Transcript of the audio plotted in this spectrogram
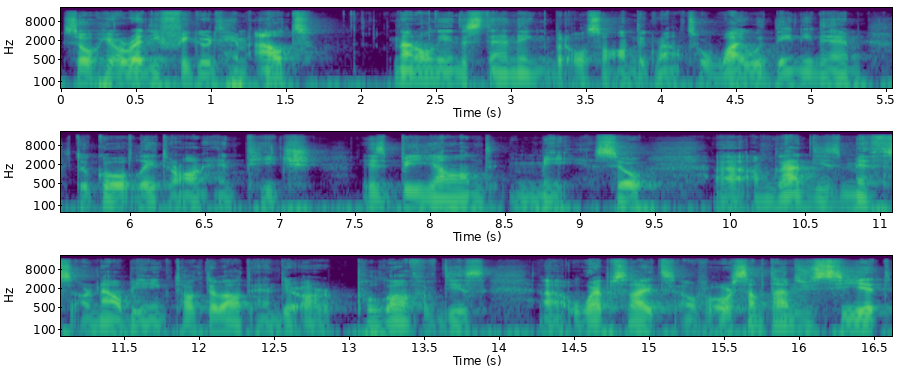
So he already figured him out, not only in the standing, but also on the ground. So why would they need him to go later on and teach is beyond me. So uh, I'm glad these myths are now being talked about and they are pulled off of these uh, websites, or, or, sometimes you see it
